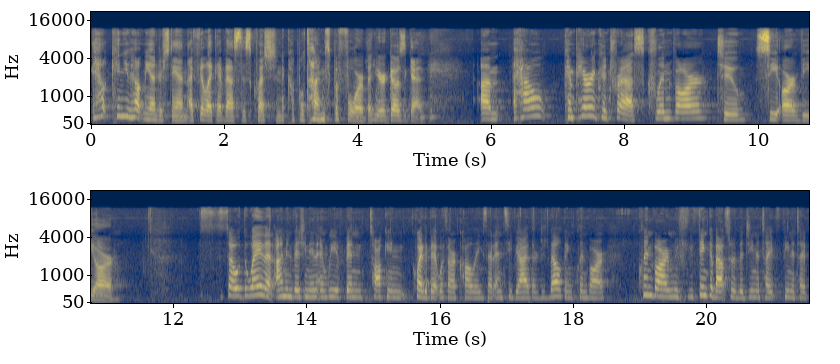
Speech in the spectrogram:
hel- can you help me understand? I feel like I've asked this question a couple times before, but here it goes again. Um, How, compare and contrast ClinVar to CRVR? So the way that I'm envisioning, and we have been talking quite a bit with our colleagues at NCBI that are developing ClinVar. ClinVar, and if you think about sort of the genotype-phenotype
